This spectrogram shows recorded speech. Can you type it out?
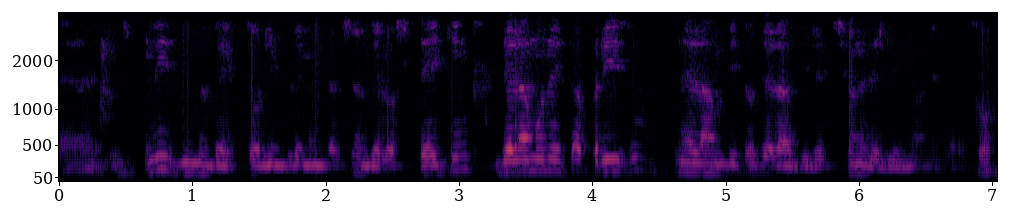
Eh, Prism Vector, l'implementazione dello staking della moneta Prism nell'ambito della direzione dell'Unione Veco.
